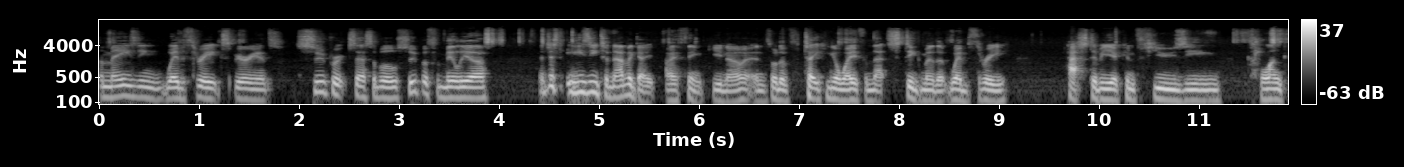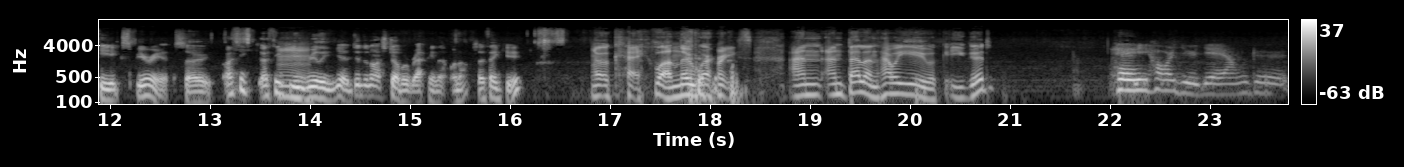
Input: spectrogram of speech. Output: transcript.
amazing Web3 experience super accessible, super familiar, and just easy to navigate, I think, you know, and sort of taking away from that stigma that Web3 has to be a confusing, clunky experience. So I think I think mm. you hmm. really yeah did a nice job of wrapping that one up. So thank you. Okay, well, no worries. and and Belen, how are you? Are you good? Hey, how are you? Yeah, I'm good.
